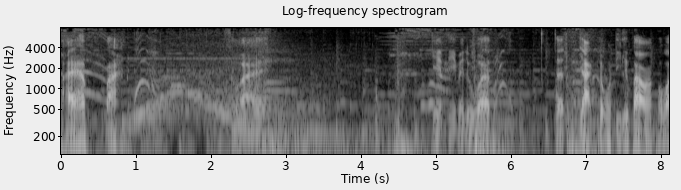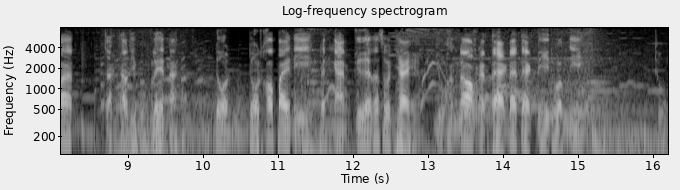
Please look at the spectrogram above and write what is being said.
ไปครับ มา สวย เกมนี้ไม่รู้ว่า จะอยากโดดดีหรือเปล่าครับ เพราะว่าจากเท่าที่ผมเล่นนะ โดด โดดเข้าไปนี่เป็นงานเกลือซะส่วนใหญ่ครับอยู่ข้างนอกเนี่ยแตกได้แตกดีดูครับนี่ ถุง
